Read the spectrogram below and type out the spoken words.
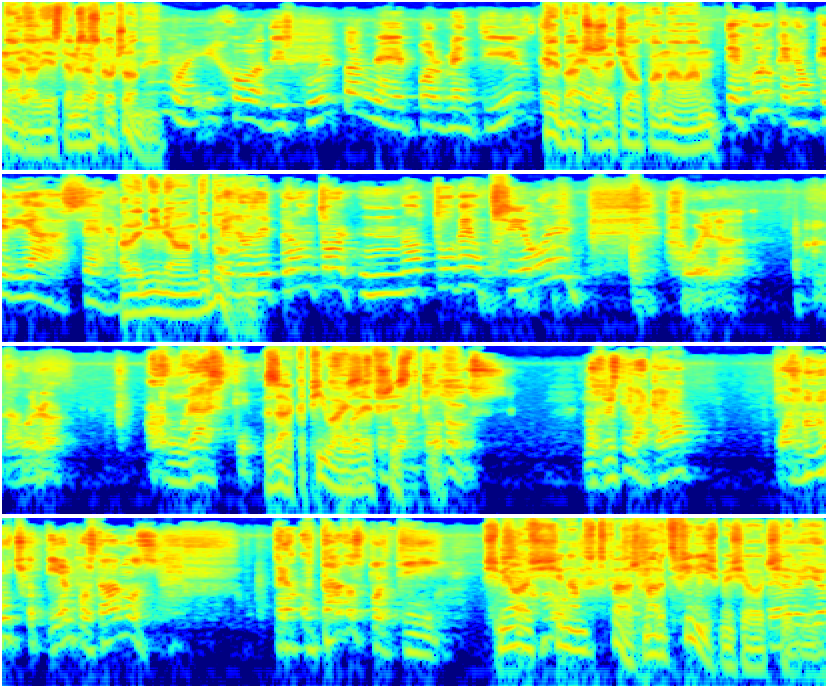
Nadal jestem zaskoczony. No, hijo, discúlpame por mentirte. Wybacz, że cię okłamałam, no ale nie miałam wyboru. No jugaste. Zakpiłaś ze wszystkich. Nos viste la cara por mucho tiempo. Estábamos preocupados por ti. Śmiałaś się nam w twarz, martwiliśmy się o ciebie.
